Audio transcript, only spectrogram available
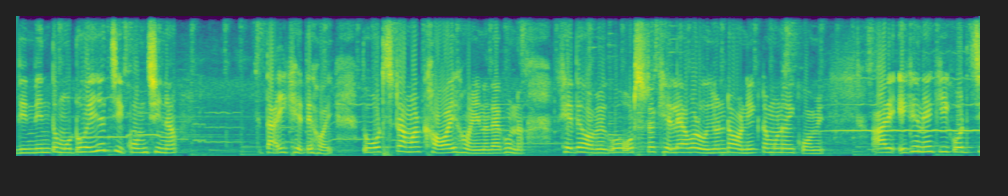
দিন দিন তো মোটু হয়ে যাচ্ছি, কমছি না। তাই খেতে হয়। তো ওটসটা আমার খাওয়াই হয় না, দেখো না। খেতে হবে গো। ওটসটা খেলে আবার ওজনটা অনেকটা মনে হয় কমে। আর এখানে কি করছি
